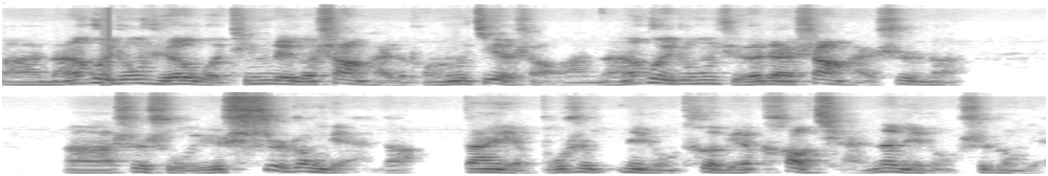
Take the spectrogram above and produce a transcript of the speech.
啊，南汇中学，我听这个上海的朋友介绍啊，南汇中学在上海市呢，啊，是属于市重点的，但也不是那种特别靠前的那种市重点，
